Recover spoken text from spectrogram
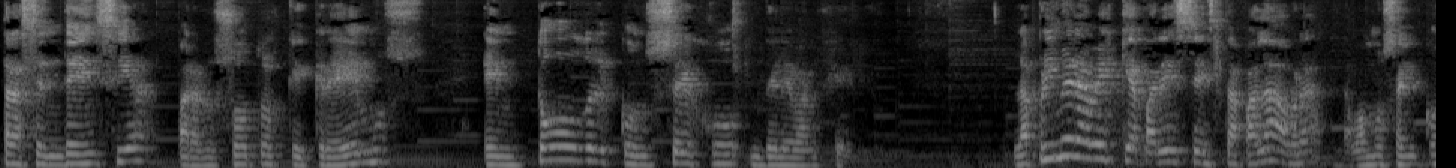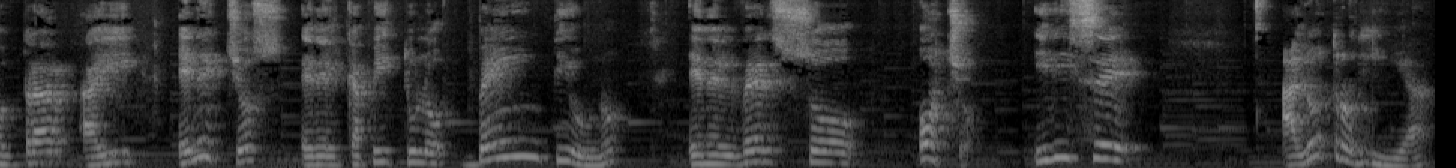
trascendencia para nosotros que creemos en todo el consejo del Evangelio. La primera vez que aparece esta palabra la vamos a encontrar ahí en Hechos, en el capítulo 21, en el verso 8. Y dice, al otro día,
